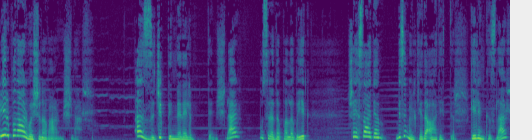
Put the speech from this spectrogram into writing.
Bir pınar başına varmışlar. Azıcık dinlenelim demişler. Bu sırada palabıyık, Şehzadem bizim ülkede adettir. Gelin kızlar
